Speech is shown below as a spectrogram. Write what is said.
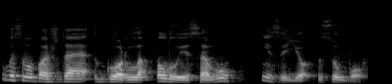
высвобождая горло Луисову из ее зубов.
